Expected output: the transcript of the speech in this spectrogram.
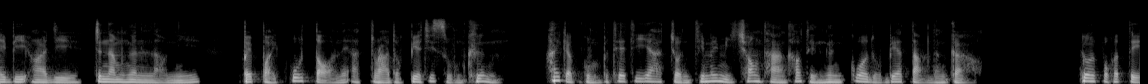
IBRD จะนำเงินเหล่านี้ไปปล่อยกู้ต่อในอัตราดอกเบี้ยที่สูงขึ้น ให้กับกลุ่มประเทศที่ยากจนที่ไม่มีช่องทางเข้าถึงเงินกู้ดอกเบี้ยต่ำดังกล่าว โดยปกติ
